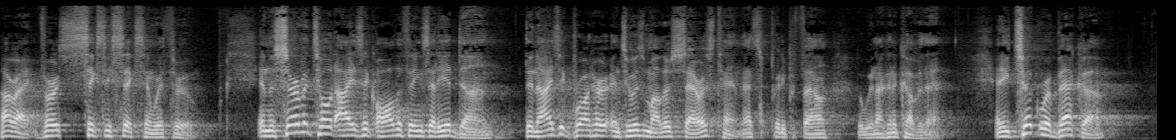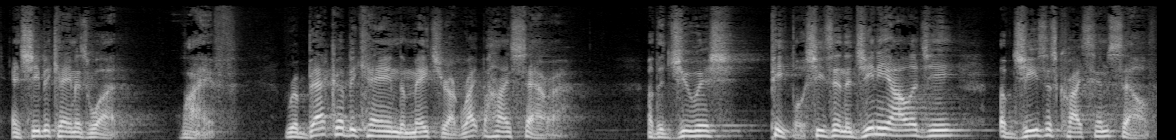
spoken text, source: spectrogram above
All right, verse 66, and we're through. And the servant told Isaac all the things that he had done. Then Isaac brought her into his mother Sarah's tent. That's pretty profound, but we're not going to cover that. And he took Rebekah, and she became his what? Wife. Rebekah became the matriarch right behind Sarah of the Jewish people. She's in the genealogy of Jesus Christ himself,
